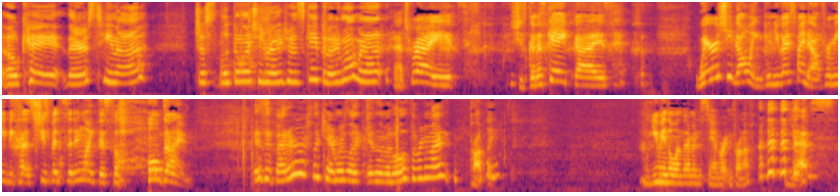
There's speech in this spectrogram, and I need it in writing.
Okay, there's Tina. Just looking like she's ready to escape at any moment. That's right. She's gonna escape, guys. Where is she going? Can you guys find out for me? Because she's been sitting like this the whole time. Is it better if the camera's like in the middle of the ring light? Probably. You mean the one that I'm going to stand right in front of? yes.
